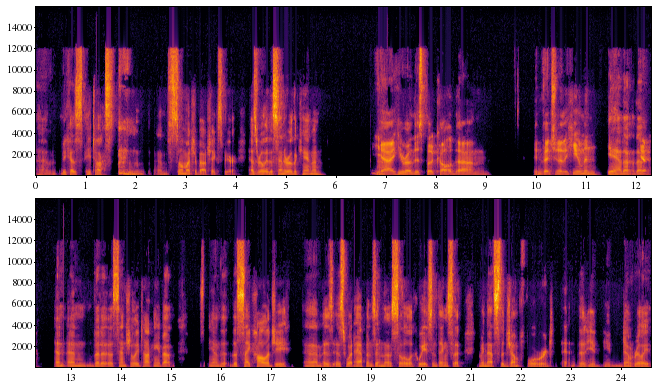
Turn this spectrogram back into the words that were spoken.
Um, because he talks um, so much about Shakespeare as really the center of the canon. Yeah, he wrote this book called um, "Invention of the Human." Yeah, that that yeah. and and but essentially talking about you know the the psychology um, is is what happens in those soliloquies and things that I mean that's the jump forward that you you don't really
